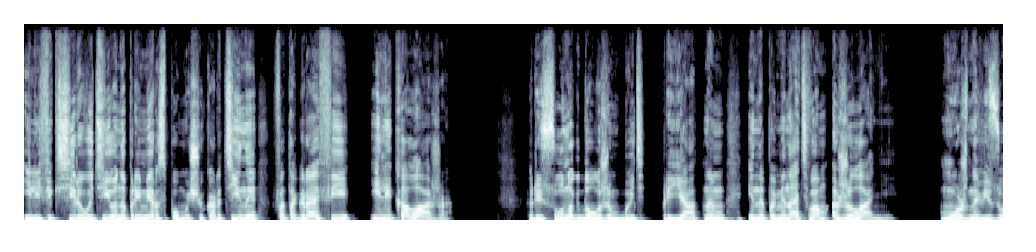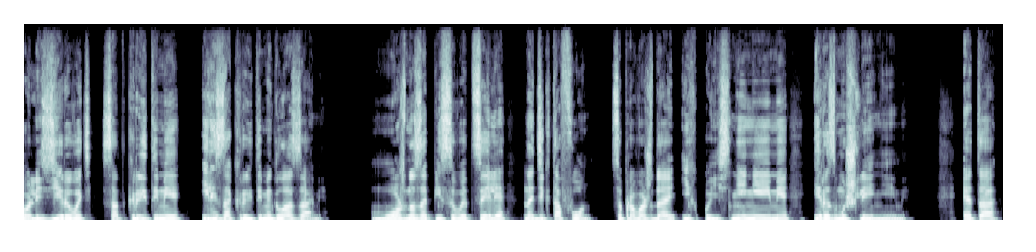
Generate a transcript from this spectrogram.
или фиксировать ее, например, с помощью картины, фотографии или коллажа. Рисунок должен быть приятным и напоминать вам о желании. Можно визуализировать с открытыми или закрытыми глазами. Можно записывать цели на диктофон, сопровождая их пояснениями и размышлениями. Это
